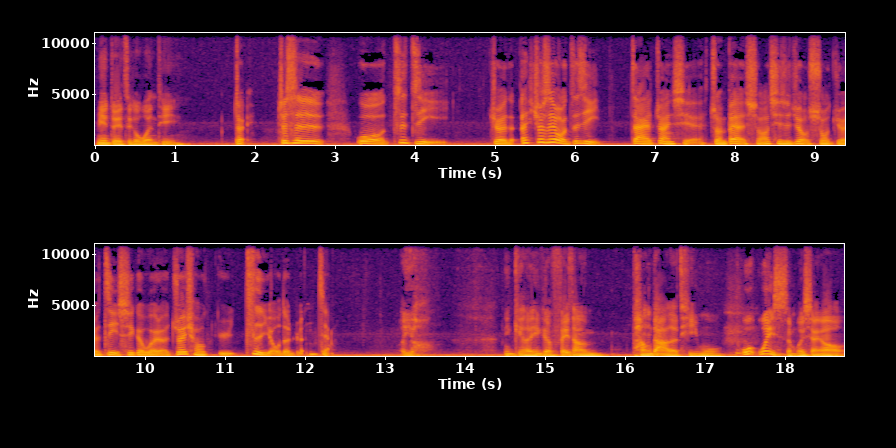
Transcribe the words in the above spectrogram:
面对这个问题。嗯、对，就是我自己觉得，哎，就是我自己在撰写准备的时候，其实就有说，觉得自己是一个为了追求与自由的人，这样。哎呦，你给了一个非常庞大的题目，我为什么想要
